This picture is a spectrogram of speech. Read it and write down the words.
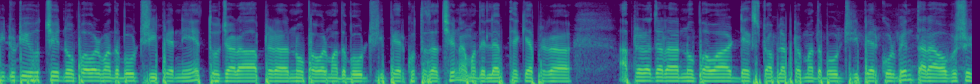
ভিডিওটি হচ্ছে নো পাওয়ার মাদারবোর্ড রিপেয়ার নিয়ে। তো যারা আপনারা নো পাওয়ার মাদারবোর্ড রিপেয়ার করতে যাচ্ছেন, আমাদের ল্যাব থেকে আপনারা আপনারা যারা no power desktop laptop motherboard repair করবেন, তারা অবশ্যই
